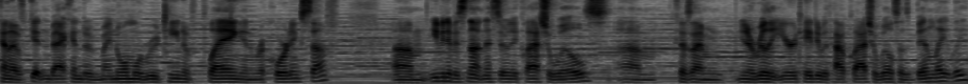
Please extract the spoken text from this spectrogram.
kind of getting back into my normal routine of playing and recording stuff. Um, even if it's not necessarily Clash of Wills, because um, I'm you know really irritated with how Clash of Wills has been lately,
